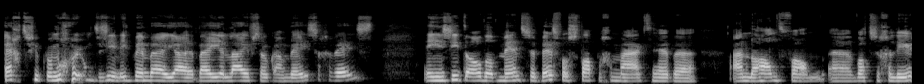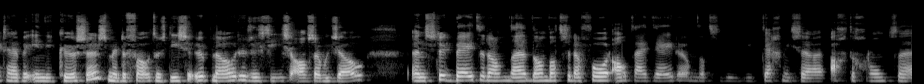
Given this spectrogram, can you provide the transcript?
echt super mooi om te zien. Ik ben bij, ja, bij je lives ook aanwezig geweest. En je ziet al dat mensen best wel stappen gemaakt hebben aan de hand van uh, wat ze geleerd hebben in die cursus. Met de foto's die ze uploaden. Dus die is al sowieso een stuk beter dan, uh, dan wat ze daarvoor altijd deden. Omdat ze die, die technische achtergrond uh,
